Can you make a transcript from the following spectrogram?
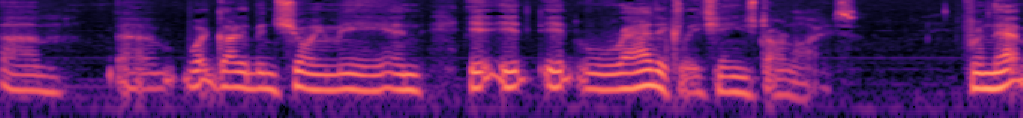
Um, uh, what God had been showing me, and it, it, it radically changed our lives. From that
